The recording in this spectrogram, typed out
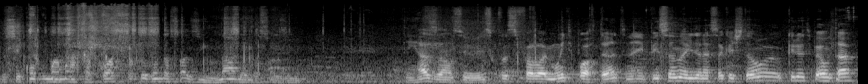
você compra uma marca forte que todo anda sozinho, nada anda sozinho. Tem razão, Silvio. Isso que você falou é muito importante, né? E pensando ainda nessa questão, eu queria te perguntar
